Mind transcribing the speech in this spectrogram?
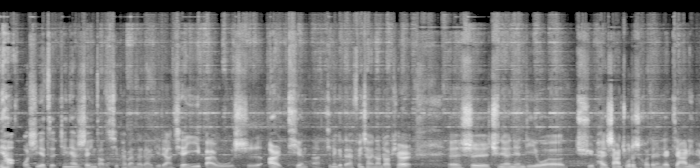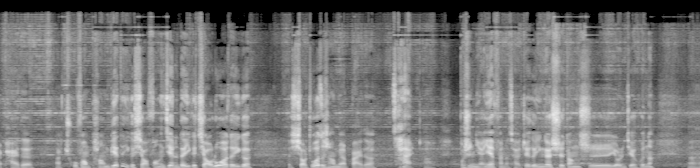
你好，我是叶子，今天是摄影早自习陪伴大家的第两千一百五十二天啊。今天给大家分享一张照片儿，呃，是去年年底我去拍杀猪的时候，在人家家里面拍的啊。厨房旁边的一个小房间里的一个角落的一个小桌子上面摆的菜啊，不是年夜饭的菜，这个应该是当时有人结婚呢，啊，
